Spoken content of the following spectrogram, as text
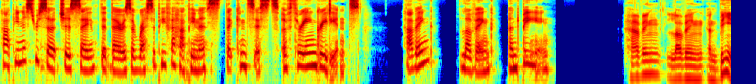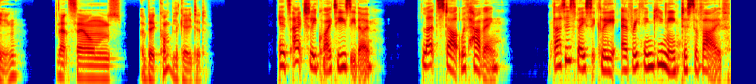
happiness researchers say that there is a recipe for happiness that consists of three ingredients having, loving, and being. Having, loving, and being? That sounds a bit complicated. It's actually quite easy though. Let's start with having. That is basically everything you need to survive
